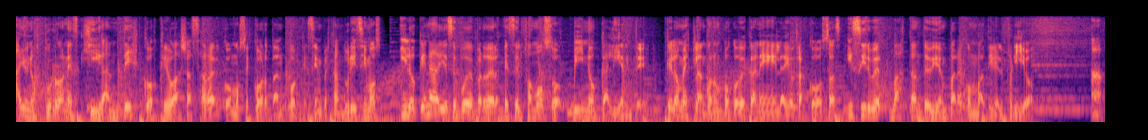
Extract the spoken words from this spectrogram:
Hay unos turrones gigantescos que vaya a saber cómo se cortan porque siempre están durísimos. Y lo que nadie se puede perder es el famoso vino caliente, que lo mezclan con un poco de canela y otras cosas y sirve bastante bien para combatir el frío. Ah,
